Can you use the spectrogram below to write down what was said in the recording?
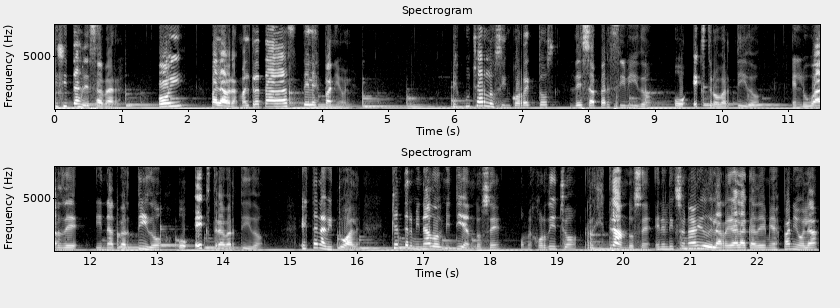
pastillitas de saber. Hoy, palabras maltratadas del español. Escuchar los incorrectos desapercibido o extrovertido en lugar de inadvertido o extravertido es tan habitual que han terminado admitiéndose, o mejor dicho, registrándose en el diccionario de la Real Academia Española,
